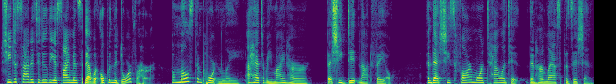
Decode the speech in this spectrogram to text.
She decided to do the assignments that would open the door for her. But most importantly, I had to remind her that she did not fail and that she's far more talented than her last position.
